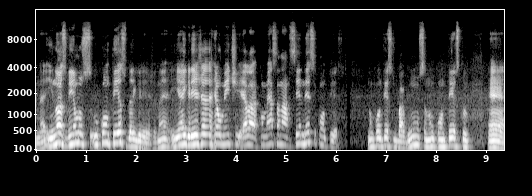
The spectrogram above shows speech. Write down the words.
Né? E nós vemos o contexto da igreja, né? E a igreja realmente ela começa a nascer nesse contexto, num contexto de bagunça, num contexto é,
